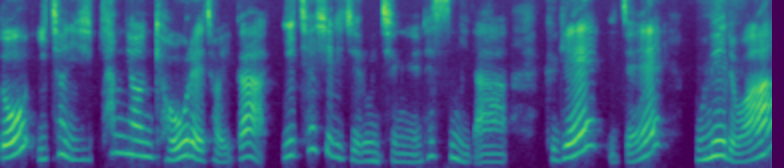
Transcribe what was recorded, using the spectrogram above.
또 2023년 겨울에 저희가 2차 시리즈 론칭을 했습니다. 그게 이제 보네르와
